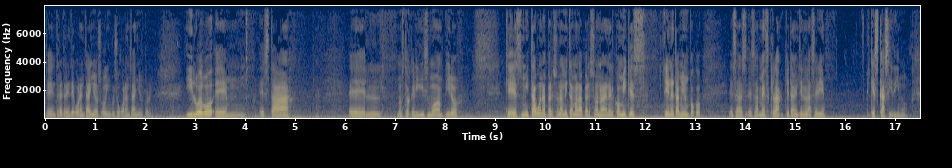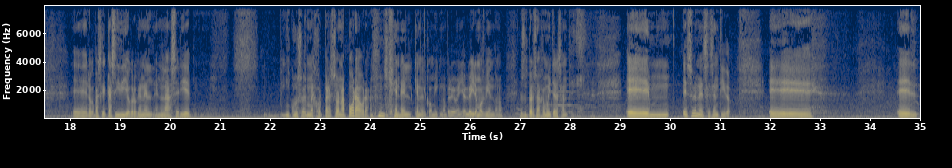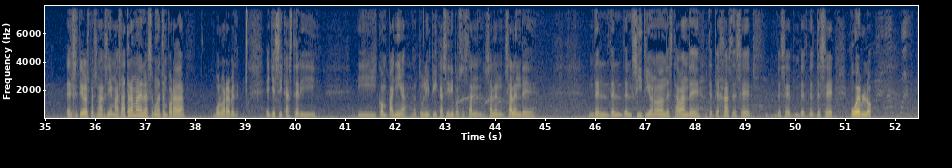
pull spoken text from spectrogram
de entre 30 y 40 años o incluso 40 años. Por ahí. Y luego em, está nuestro queridísimo vampiro, que es mitad buena persona, mitad mala persona. En el cómic es, tiene también un poco esa mezcla que también tiene la serie, que es Cassidy, ¿no? Eh, lo que pasa es que Cassidy yo creo que en, el, en la serie incluso es mejor persona por ahora que en el, que en el cómic, ¿no? Pero ya lo iremos viendo, ¿no? Es un personaje muy interesante. Em, eso en ese sentido. Eh, el, sentido de los personajes y demás. La trama de la segunda temporada, vuelvo a repetir, eh, Jesse Caster y, y compañía, Tulip y Cassidy, pues están, salen, salen de, del, del, sitio ¿no? donde estaban, de, de Texas, de ese, de ese, de, ese pueblo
